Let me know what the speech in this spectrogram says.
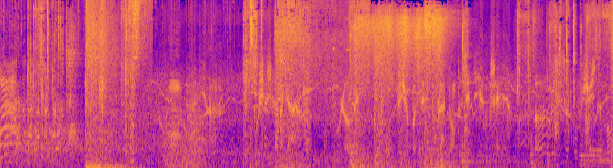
Vous cherchez la bagarre, vous l'aurez. Mais je possède tout l'attente de cette ville, mon cher. Or, il se trouve justement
